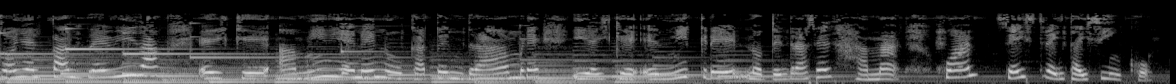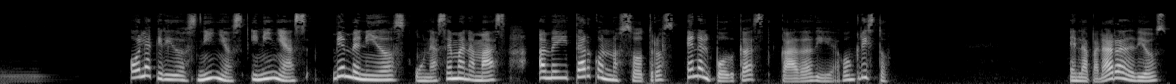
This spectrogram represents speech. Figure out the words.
soy el pan de vida, el que a mí viene nunca tendrá hambre y el que en mí cree no tendrá sed jamás. Juan 6:35 Hola queridos niños y niñas, bienvenidos una semana más a meditar con nosotros en el podcast Cada día con Cristo. En la palabra de Dios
